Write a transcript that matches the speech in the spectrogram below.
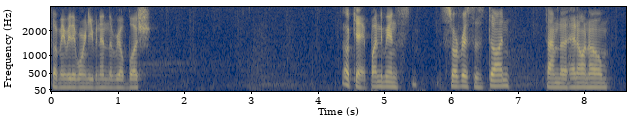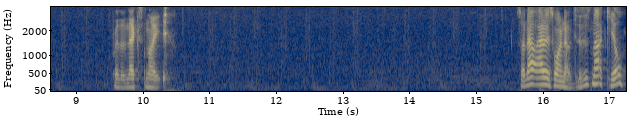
Though maybe they weren't even in the real bush. Okay, Bunny Man's service is done. Time to head on home for the next night. So now I just want to know, does this not kill?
